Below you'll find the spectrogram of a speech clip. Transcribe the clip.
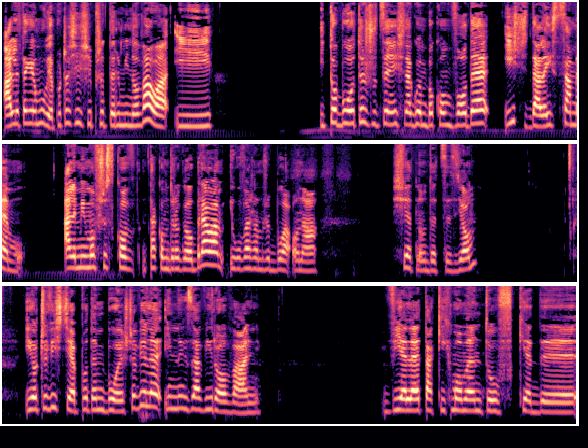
Ale tak jak mówię, po czasie się przeterminowała i, i to było też rzucenie się na głęboką wodę, iść dalej samemu ale mimo wszystko taką drogę obrałam i uważam, że była ona świetną decyzją. I oczywiście potem było jeszcze wiele innych zawirowań, wiele takich momentów, kiedy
